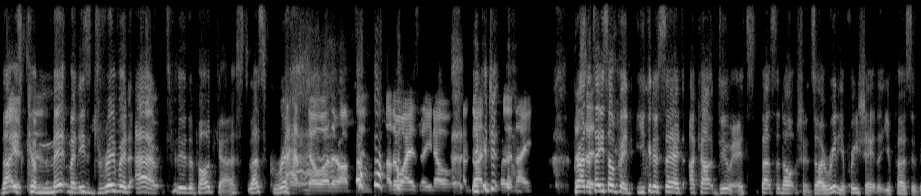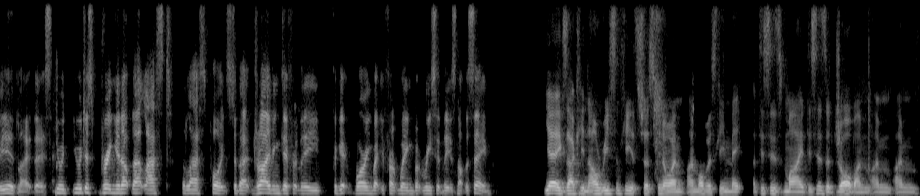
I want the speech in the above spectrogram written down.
That is commitment. He's driven out through the podcast. That's great. I have no other option. Otherwise, you know, I'm done just, for the night. Brad, I'll tell you something. You could have said, I can't do it. That's an option. So I really appreciate that you've persevered like this. You were, you were just bringing up that last, the last points about driving differently, forget worrying about your front wing, but recently it's not the same. Yeah, exactly. Now recently it's just, you know, I'm, I'm obviously, this is my, this is a job. I'm, I'm, I'm,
